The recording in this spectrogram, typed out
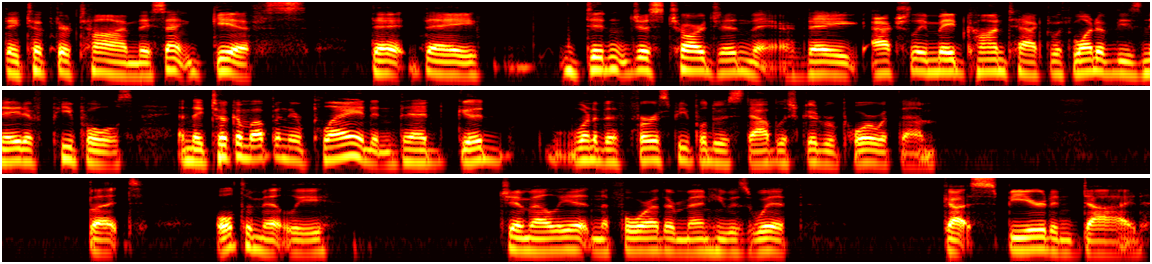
They took their time, they sent gifts, that they didn't just charge in there. They actually made contact with one of these native peoples and they took them up in their plane and they had good one of the first people to establish good rapport with them. But ultimately, Jim Elliot and the four other men he was with got speared and died.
